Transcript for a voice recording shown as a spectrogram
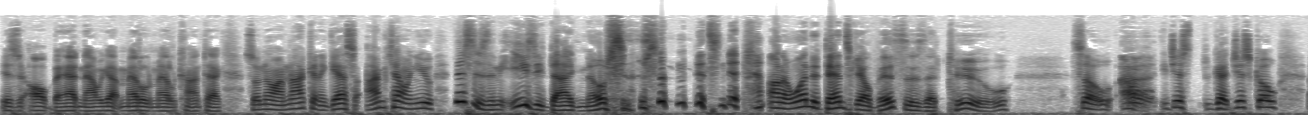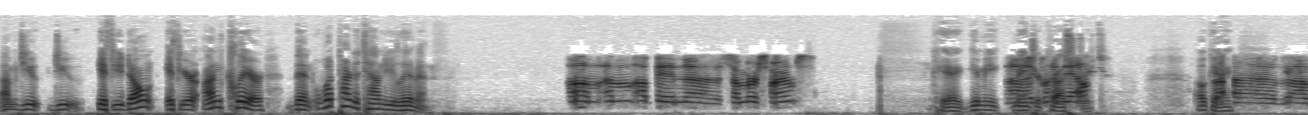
is all bad. Now we got metal to metal contact. So no, I'm not going to guess. I'm telling you, this is an easy diagnosis. it's on a one to ten scale. This is a two. So uh, Oh. just go, just go. Um, do you do you, if you don't if you're unclear, then what part of town do you live in? Um, I'm up in uh, Sunburst Farms. Okay, give me Uh, major cross streets. Okay. Uh, uh,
